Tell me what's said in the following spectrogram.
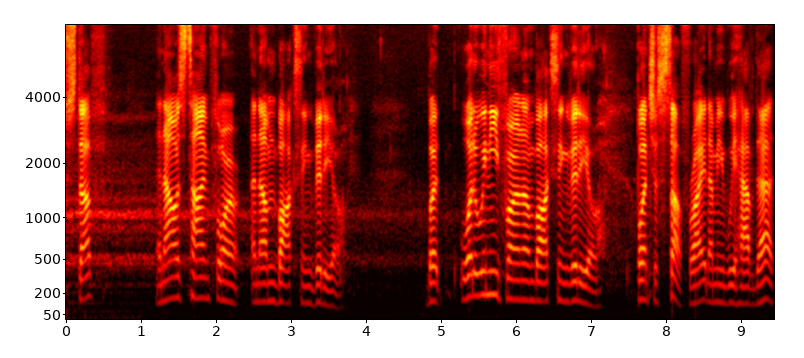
Stuff and now it's time for an unboxing video. But what do we need for an unboxing video? Bunch of stuff, right? I mean, we have that.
